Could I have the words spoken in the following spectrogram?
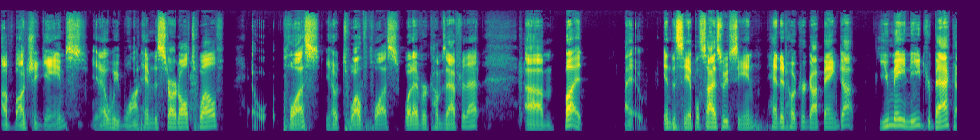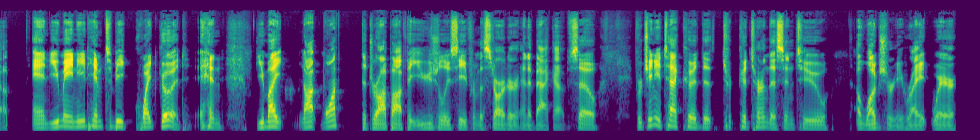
a bunch of games. You know, we want him to start all 12 plus, you know, 12 plus, whatever comes after that. Um, but I, in the sample size we've seen, Hendon Hooker got banged up. You may need your backup, and you may need him to be quite good, and you might not want the drop off that you usually see from a starter and a backup. So, Virginia Tech could t- could turn this into a luxury, right? Where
